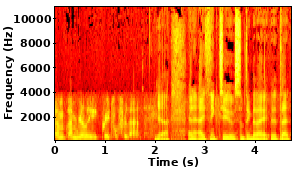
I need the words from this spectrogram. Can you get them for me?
I'm I'm really grateful for that. Yeah, and I think too something that I that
